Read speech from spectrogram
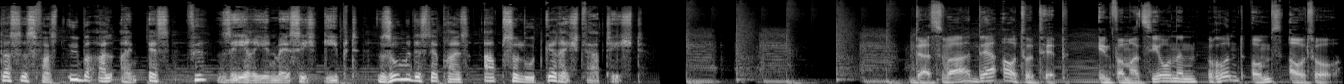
dass es fast überall ein S für serienmäßig gibt. Somit ist der Preis absolut gerechtfertigt. Das war der Autotipp. Informationen rund ums Auto.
